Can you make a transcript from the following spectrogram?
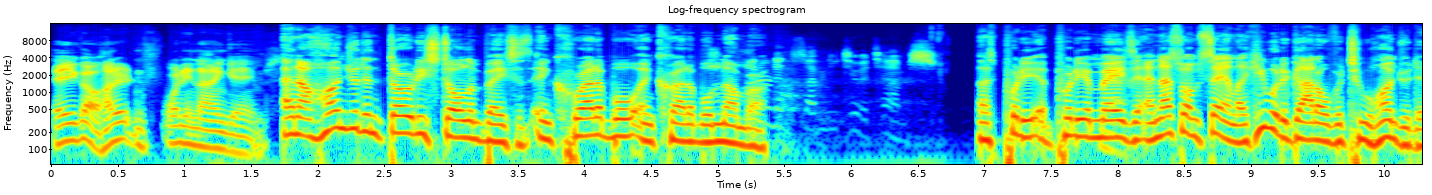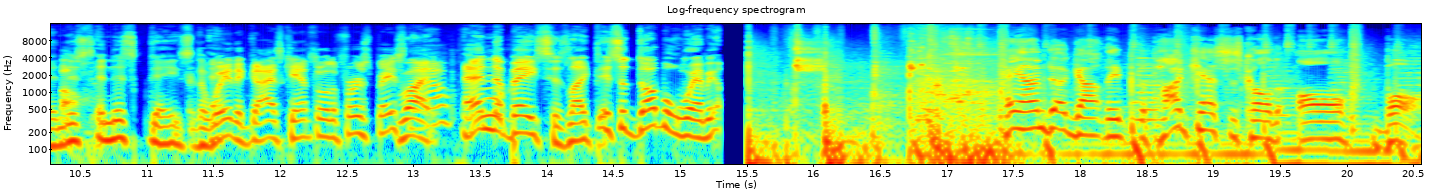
there you go. 149 games. And 130 stolen bases. Incredible, incredible number. That's pretty uh, pretty amazing. And that's what I'm saying. Like he would have got over 200 in this oh. in this days. The way the guys can't throw the first base right. now, And the bases. Like it's a double whammy. Hey, I'm Doug Gottlieb. The podcast is called All Ball.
